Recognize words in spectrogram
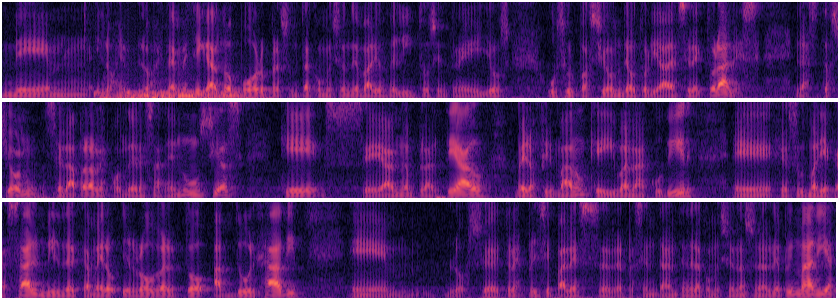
de, mm, y los, está investigando por presunta comisión de varios delitos, entre ellos usurpación de autoridades electorales. La citación será para responder a esas denuncias que se han planteado, pero afirmaron que iban a acudir eh, Jesús María Casal, Mildred Camero y Roberto Abdul Hadi, eh, los eh, tres principales representantes de la Comisión Nacional de Primaria,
